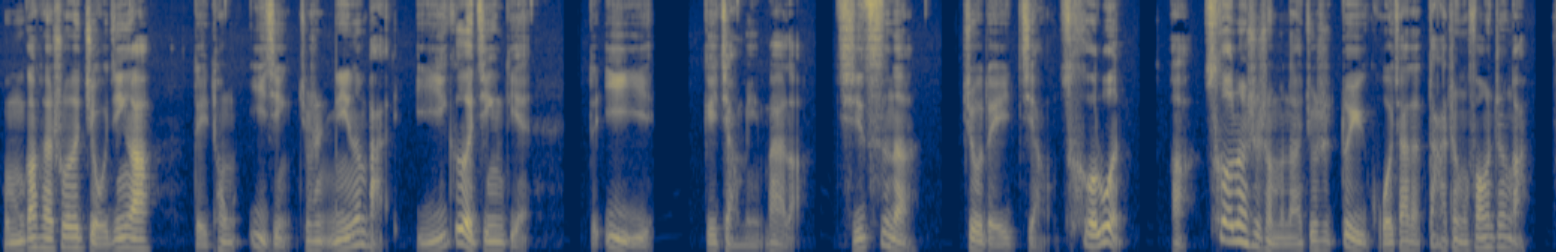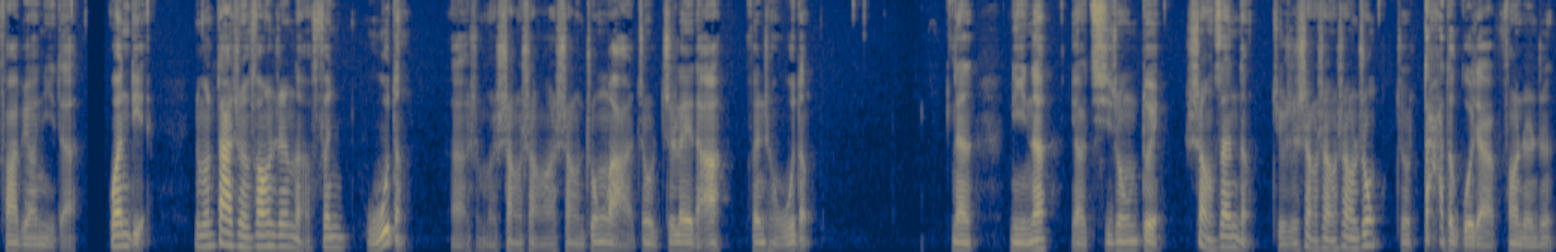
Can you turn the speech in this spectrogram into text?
我们刚才说的九经啊。得通易经，就是你能把一个经典的意义给讲明白了。其次呢，就得讲策论啊。策论是什么呢？就是对国家的大政方针啊，发表你的观点。那么大政方针呢，分五等啊，什么上上啊、上中啊，这之类的啊，分成五等。那你呢，要其中对上三等，就是上上上中，就是大的国家方针政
